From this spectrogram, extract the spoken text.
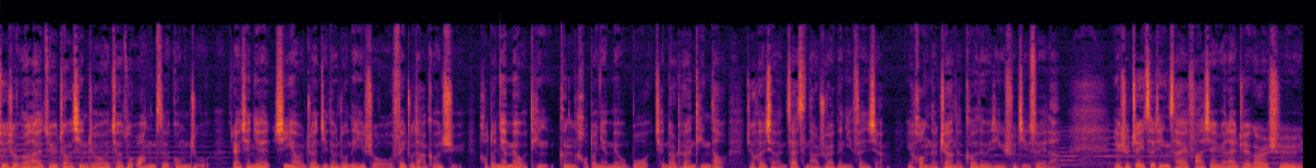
这首歌来自于张信哲，叫做《王子公主》，两千年信仰专辑当中的一首非主打歌曲，好多年没有听，更好多年没有播。前段突然听到，就很想再次拿出来跟你分享。一晃的，这样的歌都已经十几岁了。也是这次听才发现，原来这歌是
